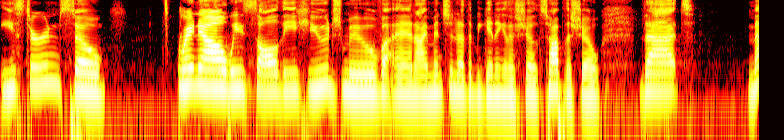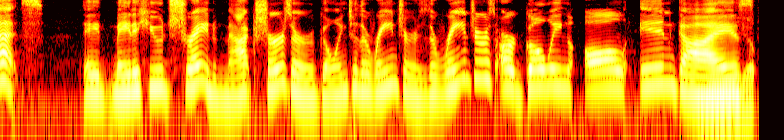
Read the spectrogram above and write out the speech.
Eastern. So right now we saw the huge move, and I mentioned at the beginning of the show, the top of the show, that Mets. They made a huge trade. Max Scherzer going to the Rangers. The Rangers are going all in, guys. Yep.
